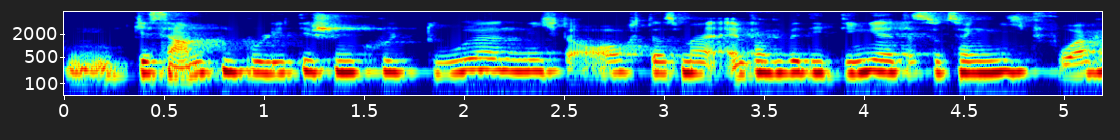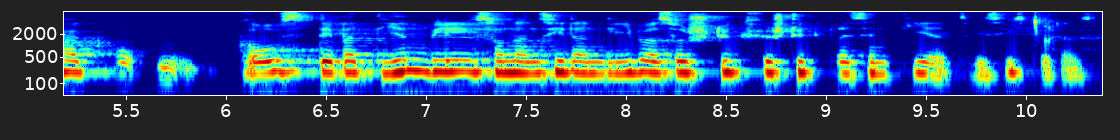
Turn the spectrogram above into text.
hm, gesamten politischen Kultur nicht auch, dass man einfach über die Dinge, das sozusagen nicht vorher groß debattieren will, sondern sie dann lieber so Stück für Stück präsentiert. Wie siehst du das?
